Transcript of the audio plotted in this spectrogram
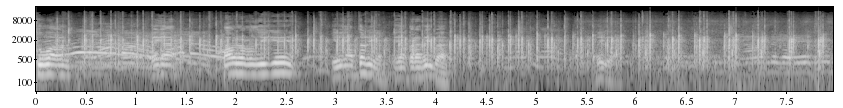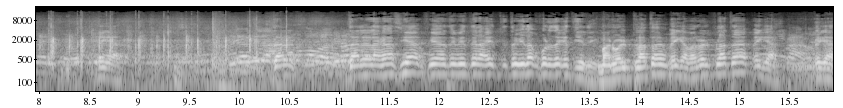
suban. Venga, Pablo Rodríguez y venga Antonio, venga para arriba. Venga. Venga. Dale, dale las gracias, fíjate bien de la gente, te la fuerza que tiene. Manuel Plata. Venga, Manuel Plata, venga, venga.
